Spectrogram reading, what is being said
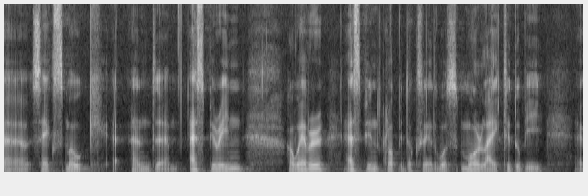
uh, sex, smoke, and um, aspirin. However, aspirin clopidogrel was more likely to be uh,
